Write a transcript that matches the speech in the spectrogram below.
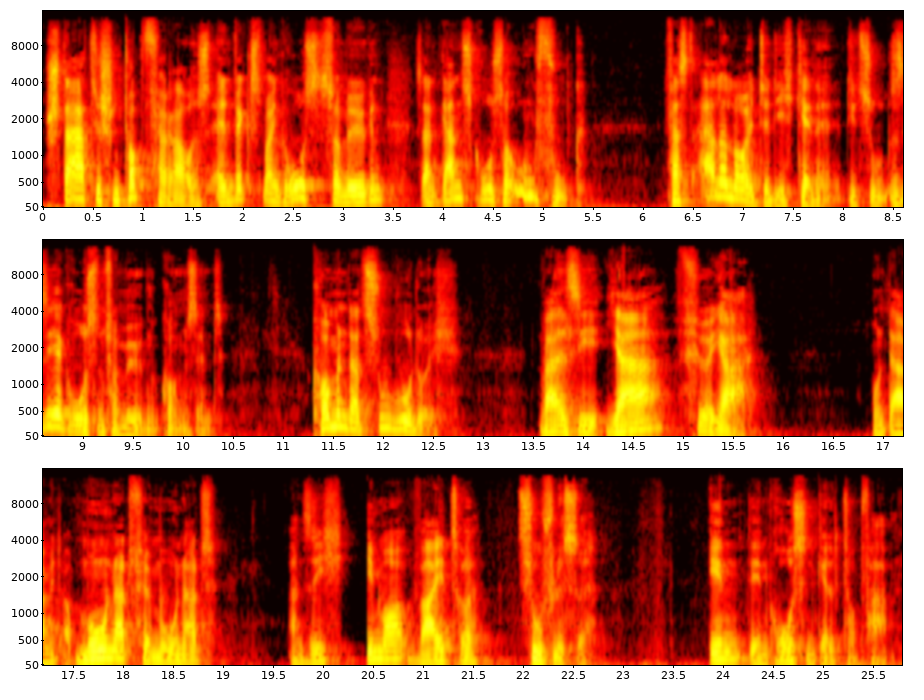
statischen Topf heraus entwächst mein großes Vermögen, ist ein ganz großer Unfug. Fast alle Leute, die ich kenne, die zu sehr großen Vermögen gekommen sind, kommen dazu wodurch? Weil sie Jahr für Jahr und damit Monat für Monat an sich immer weitere Zuflüsse in den großen Geldtopf haben.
